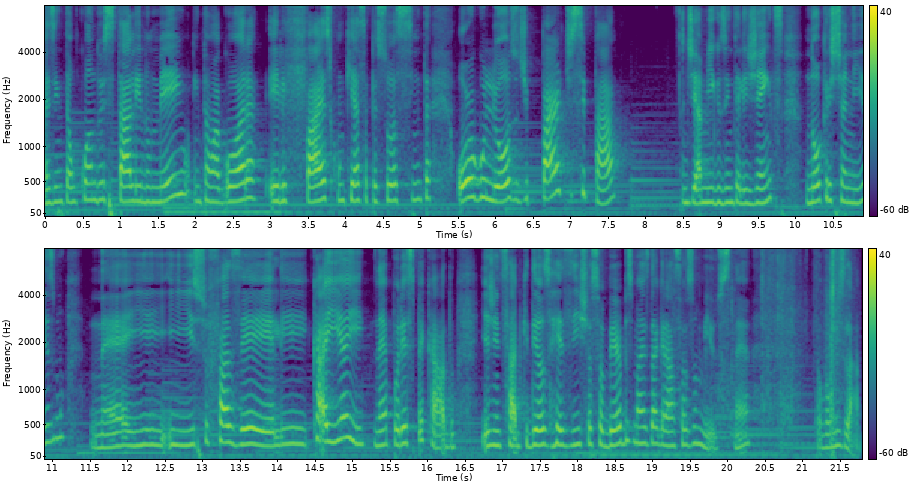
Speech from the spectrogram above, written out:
mas então quando está ali no meio, então agora ele faz com que essa pessoa sinta orgulhoso de participar de amigos inteligentes no cristianismo, né? E, e, isso fazer ele cair aí, né? Por esse pecado. E a gente sabe que Deus resiste aos soberbos, mas dá graça aos humildes, né? Então vamos lá.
